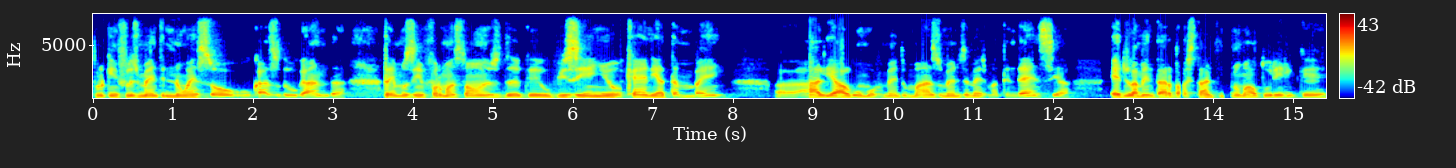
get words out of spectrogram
porque infelizmente não é só o caso do Uganda. Temos informações de que o vizinho Quênia também uh, há ali algum movimento mais ou menos a mesma tendência. É de lamentar bastante, numa altura em que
